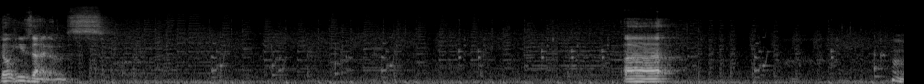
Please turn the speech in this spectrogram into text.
Don't use items. Uh, hmm.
